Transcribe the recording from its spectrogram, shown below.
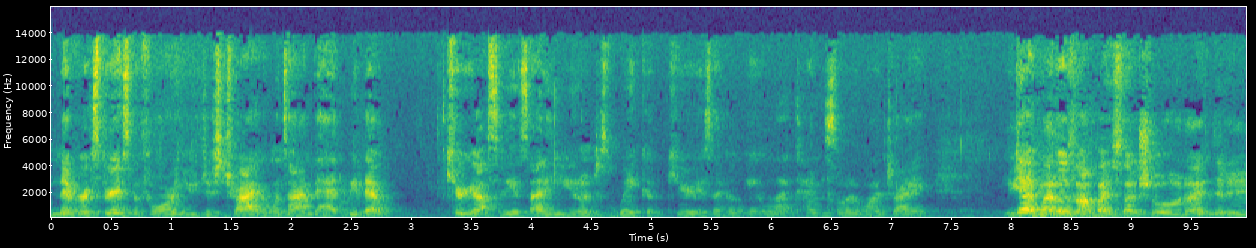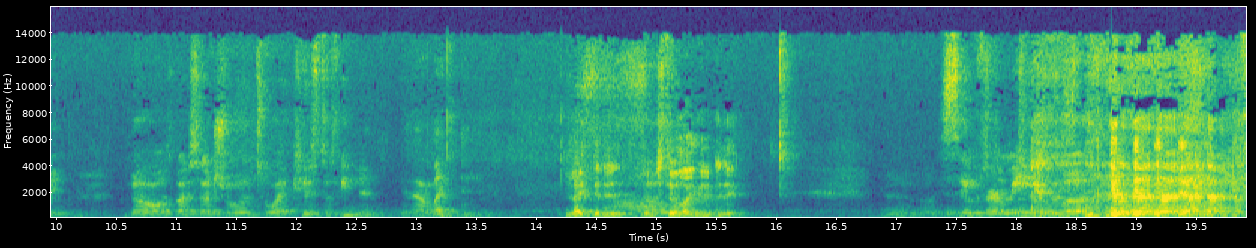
never experienced before, and you just try it one time. There had to be that curiosity inside of you. You don't just wake up curious, like, okay, well, I kind of sort of want to try it. You Yeah, because. I'm bisexual and I didn't know I was bisexual until I kissed a female and I liked it. You liked it, but you still liked it. See, for me, it was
